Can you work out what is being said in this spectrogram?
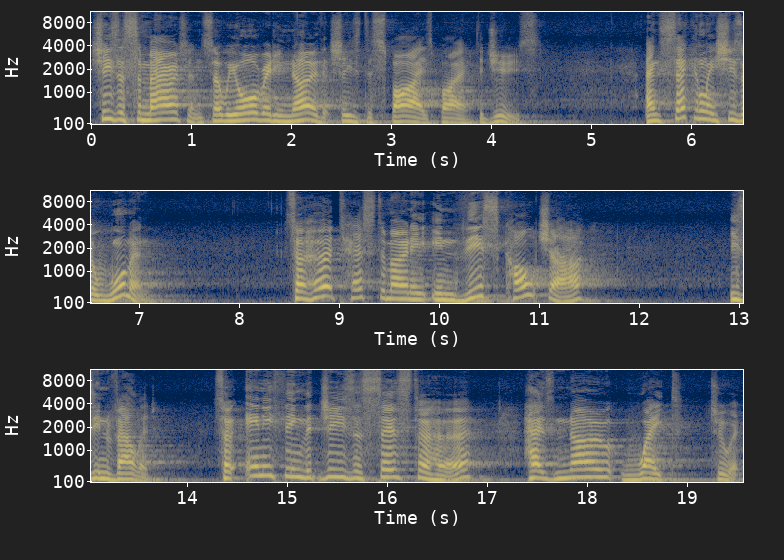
She's a Samaritan, so we already know that she's despised by the Jews. And secondly, she's a woman. So her testimony in this culture is invalid. So anything that Jesus says to her has no weight to it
